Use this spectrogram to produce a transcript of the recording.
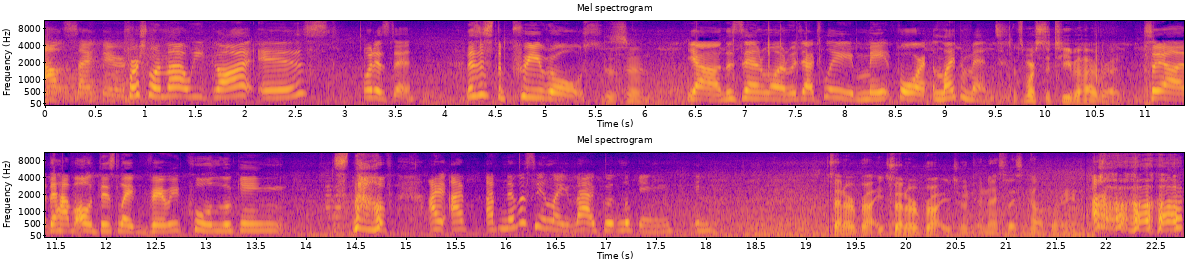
outside there. First one that we got is, what is it? This is the pre-rolls. The Zen. Yeah, the Zen one, which actually made for enlightenment. It's more sativa hybrid. So yeah, they have all this like very cool looking stuff. I, I've, I've never seen like that good looking in Center brought you to, Center brought you to a nice place in California.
